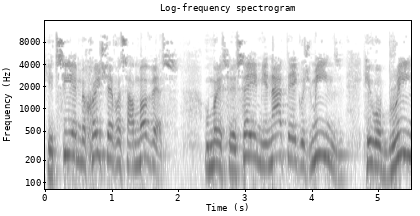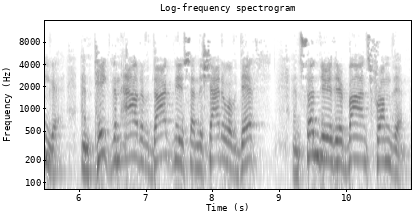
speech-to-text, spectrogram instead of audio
Yitziyah mechoshev Yinatek, which means he will bring and take them out of darkness and the shadow of death and sunder their bonds from them.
